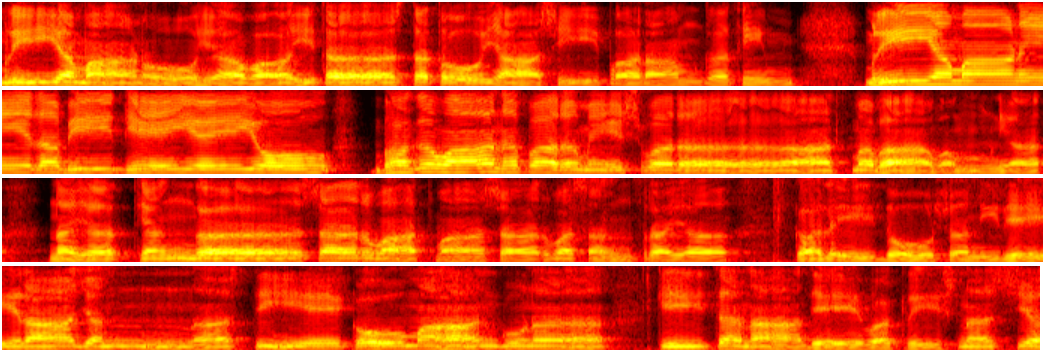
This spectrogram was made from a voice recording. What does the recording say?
म्रियमाणो ह्यवहितस्ततो यासि परां गतिम्। म्रियमाणेरभिध्येयो भगवान् परमेश्वर आत्मभावं नयत्यङ्ग सर्वात्मा सर्वसंश्रय। कले दोषनिधे राजन्नस्ति एको महान् गुण कीर्तनादेव कृष्णस्य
